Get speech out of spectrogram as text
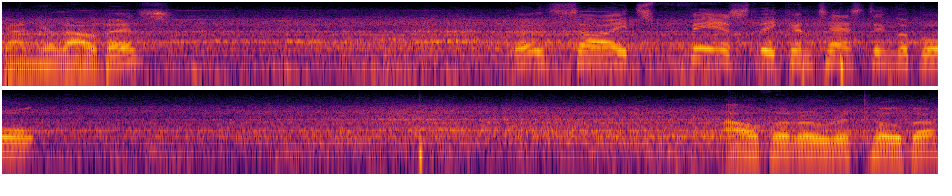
Daniel Alves. Both sides fiercely contesting the ball. Alvaro Recoba.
